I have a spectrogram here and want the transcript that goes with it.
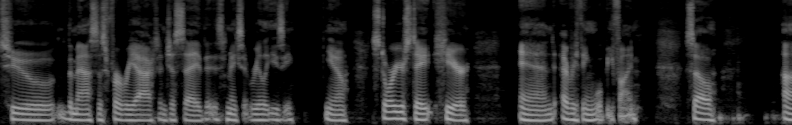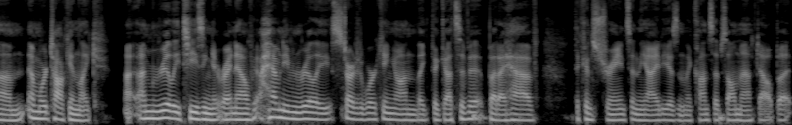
to the masses for React and just say this makes it really easy. You know, store your state here and everything will be fine. So, um, and we're talking like, I, I'm really teasing it right now. I haven't even really started working on like the guts of it, but I have the constraints and the ideas and the concepts all mapped out. But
